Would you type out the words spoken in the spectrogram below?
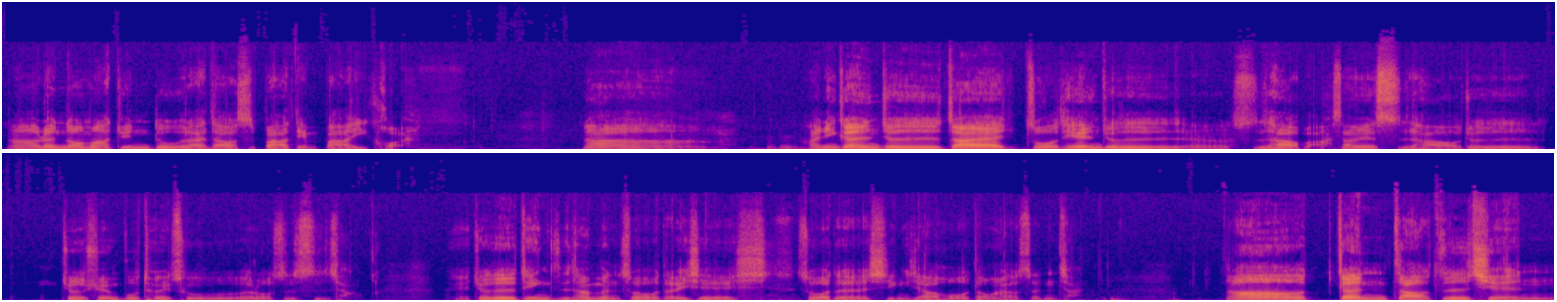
然后人头马均度来到十八点八一块。那海尼根就是在昨天，就是呃十号吧，三月十号，就是就宣布退出俄罗斯市场，也就是停止他们所有的一些所有的行销活动还有生产。然后更早之前，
